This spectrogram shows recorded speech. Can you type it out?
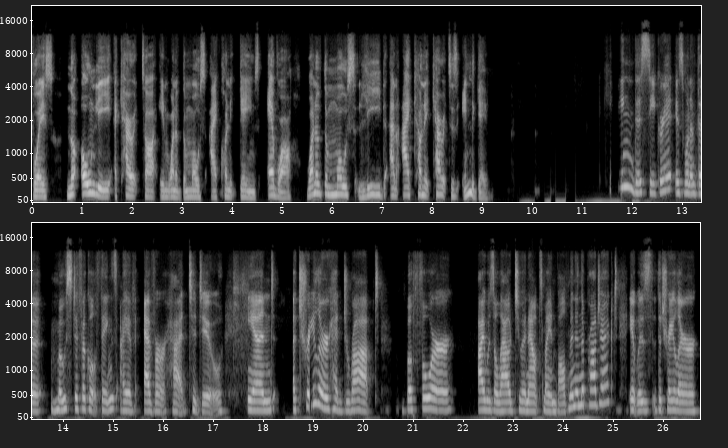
voice not only a character in one of the most iconic games ever, one of the most lead and iconic characters in the game. Keeping this secret is one of the most difficult things I have ever had to do. And a trailer had dropped before I was allowed to announce my involvement in the project. It was the trailer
